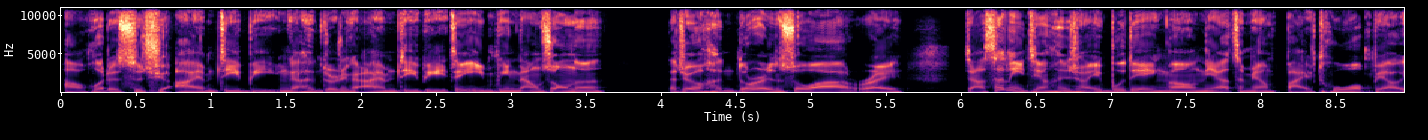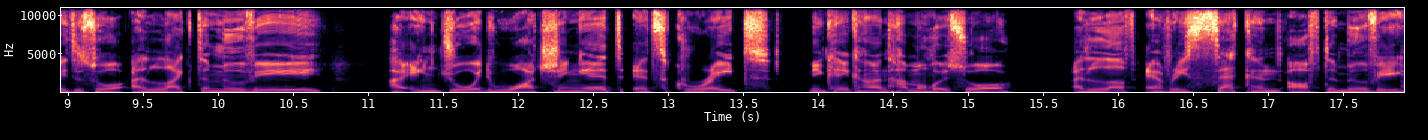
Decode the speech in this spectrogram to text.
好，或者是去 IMDB，应该很多人看 IMDB 这影评当中呢。那就有很多人说啊，right？假设你今天很喜欢一部电影哦，你要怎么样摆脱？不要一直说 I like the movie, I enjoyed watching it, it's great。你可以看看他们会说 I love every second of the movie,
